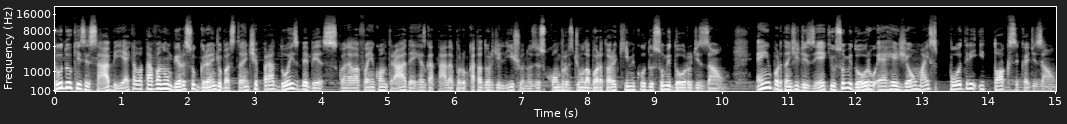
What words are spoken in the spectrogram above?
Tudo o que se sabe é que ela estava num berço grande o bastante para dois bebês, quando ela foi encontrada e resgatada por um catador de lixo nos escombros de um laboratório químico do sumidouro de Zaun. É importante dizer que o sumidouro é a região mais podre e tóxica de Zaun,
